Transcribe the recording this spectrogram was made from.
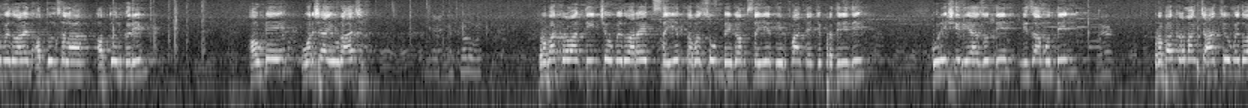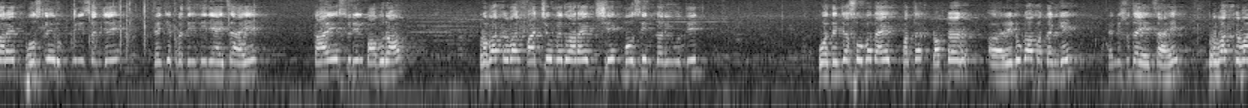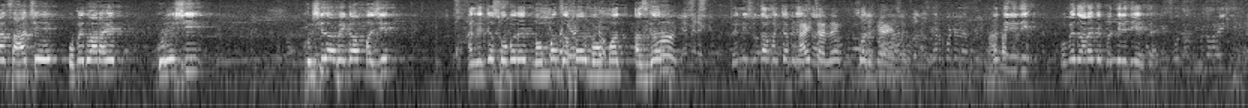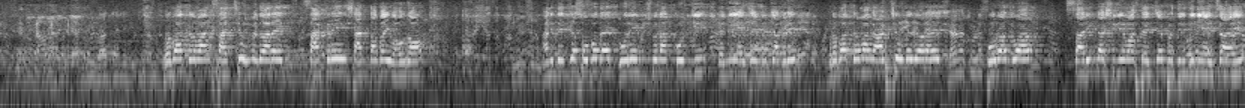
उमेदवार आहेत अब्दुल सलाम अब्दुल करीम आवटे वर्षा युवराज प्रभाग क्रमांक तीनचे उमेदवार आहेत सय्यद तबस्सुम बेगम सय्यद इरफान त्यांचे प्रतिनिधी कुरेशी रियाजुद्दीन निजामुद्दीन प्रभाग क्रमांक चारचे उमेदवार आहेत भोसले रुक्मिणी संजय त्यांचे प्रतिनिधी न्यायचं आहे. काळे सुनील बाबूराव प्रभाग क्रमांक पाचचे उमेदवार आहेत शेख मोहसिन करीमुद्दीन व त्यांच्यासोबत आहेत पत डॉक्टर रेणुका पतंगे. त्यांनी सुद्धा यायचं आहे. प्रभाग क्रमांक सहाचे उमेदवार आहेत कुरेशी खुर्शिदा बेगम मस्जिद आणि त्यांच्यासोबत आहेत मोहम्मद जफर मोहम्मद असगर. त्यांनी सुद्धा मंचाकडे सर? प्रतिनिधी उमेदवाराचे प्रतिनिधी यायचे आहे प्रभाग क्रमांक सातशे उमेदवार आहेत साखरे शांताबाई भाऊराव आणि त्यांच्यासोबत आहेत गोरे विश्वनाथ कोणजी त्यांनी यायचे मंचाकडे. प्रभाग क्रमांक आठचे उमेदवार आहेत पोराजवार सारिका श्रीनिवास त्यांच्या प्रतिनिधीने यायचं आहे.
